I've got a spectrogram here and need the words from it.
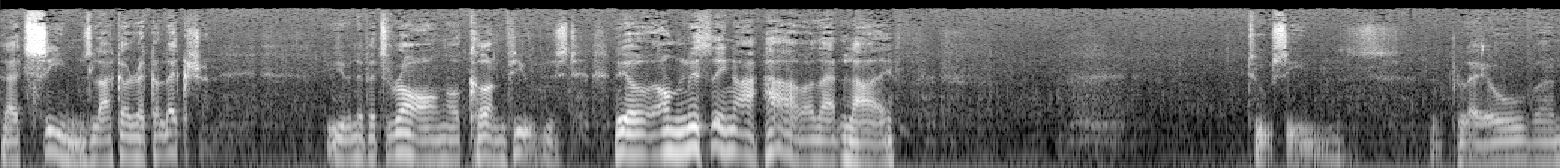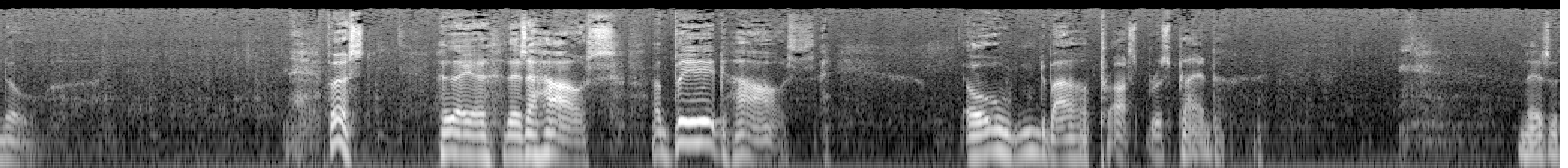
that seems like a recollection, even if it's wrong or confused. The only thing I have of that life. Two scenes that play over and over. First, there, there's a house, a big house, owned by a prosperous planter. And there's a,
